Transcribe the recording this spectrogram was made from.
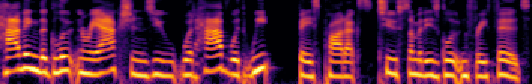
having the gluten reactions you would have with wheat based products to some of these gluten free foods.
